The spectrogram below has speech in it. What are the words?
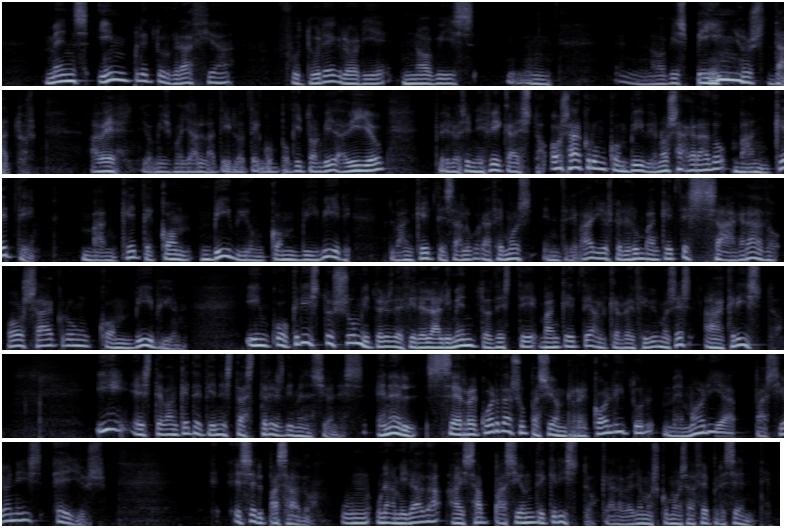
mens impletur gracia future glorie nobis mm, nobis piñus datur. A ver, yo mismo ya el latín lo tengo un poquito olvidadillo, pero significa esto. O sacrum convivio, no sagrado banquete. Banquete, convivium, convivir. El banquete es algo que hacemos entre varios, pero es un banquete sagrado. O sacrum convivium. Inquo Cristo sumito, es decir, el alimento de este banquete al que recibimos es a Cristo. Y este banquete tiene estas tres dimensiones. En él se recuerda su pasión, recolitur, memoria, passionis, ellos. Es el pasado, una mirada a esa pasión de Cristo, que ahora veremos cómo se hace presente.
